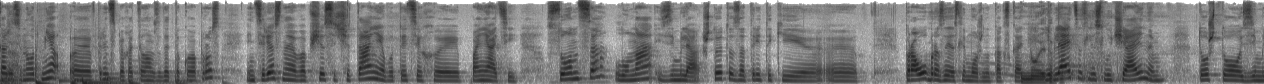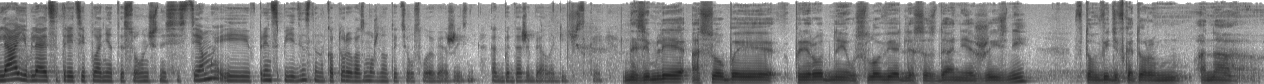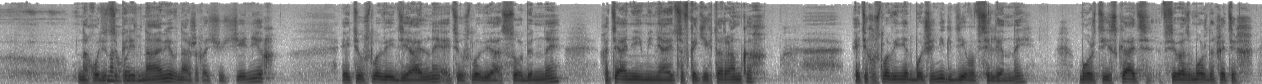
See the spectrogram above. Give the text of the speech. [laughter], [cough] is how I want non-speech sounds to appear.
Скажите, ну вот мне, э, в принципе, я хотела вам задать такой вопрос. Интересное вообще сочетание вот этих э, понятий. Солнце, Луна и Земля. Что это за три такие э, прообраза, если можно так сказать? Но это- Является ли случайным то, что Земля является третьей планетой Солнечной системы и, в принципе, единственной, на которой возможны вот эти условия жизни, как бы даже биологической? На Земле особые природные условия для создания жизни в том виде, в котором она находится, перед Находится. нами, в наших ощущениях. Эти условия идеальны, эти условия особенные, хотя они и меняются в каких-то рамках. Этих условий нет больше нигде во Вселенной. Можете искать всевозможных этих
